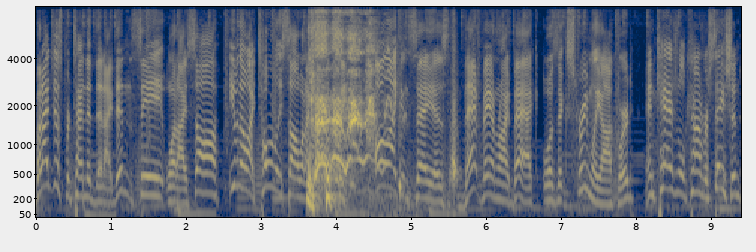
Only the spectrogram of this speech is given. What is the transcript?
but I just pretended that I didn't see what I saw, even though I totally saw what I see. All I can say is that van ride back was extremely awkward, and casual conversation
